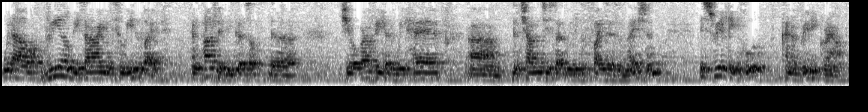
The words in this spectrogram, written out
with our real desire to innovate, and partly because of the geography that we have, um, the challenges that we need to face as a nation, it's really good, kind of really ground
